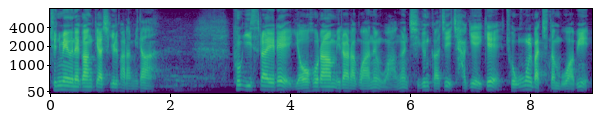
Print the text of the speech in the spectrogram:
주님의 은혜가 함께 하시길 바랍니다. 북이스라엘의 여호람이라고 하는 왕은 지금까지 자기에게 조공을 바치던 모압이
